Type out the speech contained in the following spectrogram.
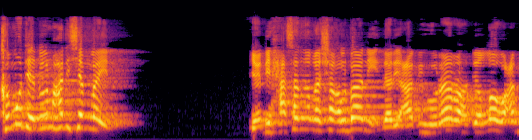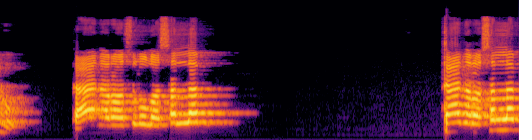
Kemudian dalam hadis yang lain, yang dihasankan oleh Syekh Albani dari Abi Hurairah radhiyallahu anhu. Karena Rasulullah sallam karena Rasulullah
